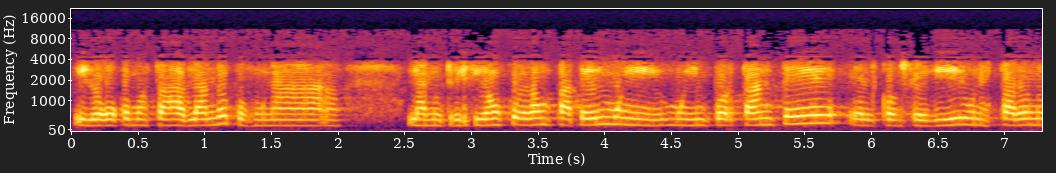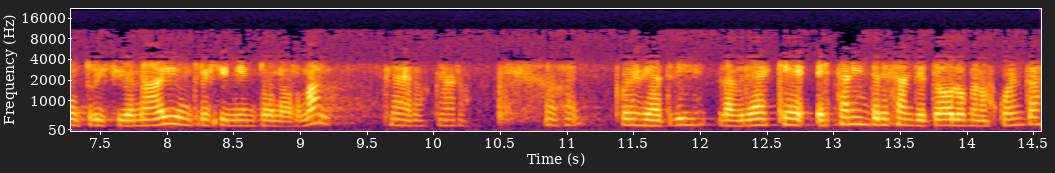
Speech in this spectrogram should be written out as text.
Y luego como estás hablando, pues una la nutrición juega un papel muy muy importante el conseguir un estado nutricional y un crecimiento normal. Claro, claro. Pues Beatriz, la verdad es que es tan interesante todo lo que nos cuentas,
